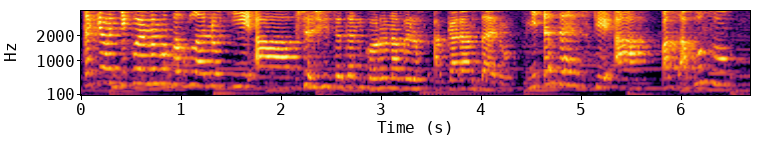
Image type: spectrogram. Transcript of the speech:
Tak jo, děkujeme moc za zhlédnutí a přežijte ten koronavirus a karanténu. Mějte se hezky a pac a pusu!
